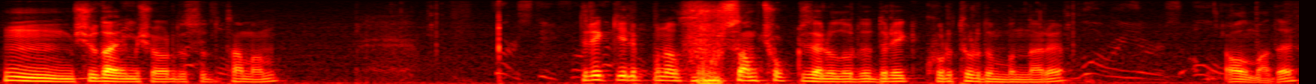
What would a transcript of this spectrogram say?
Hmm, şuradaymış ordusu tamam. Direkt gelip buna vursam çok güzel olurdu. Direkt kurturdum bunları. Olmadı.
